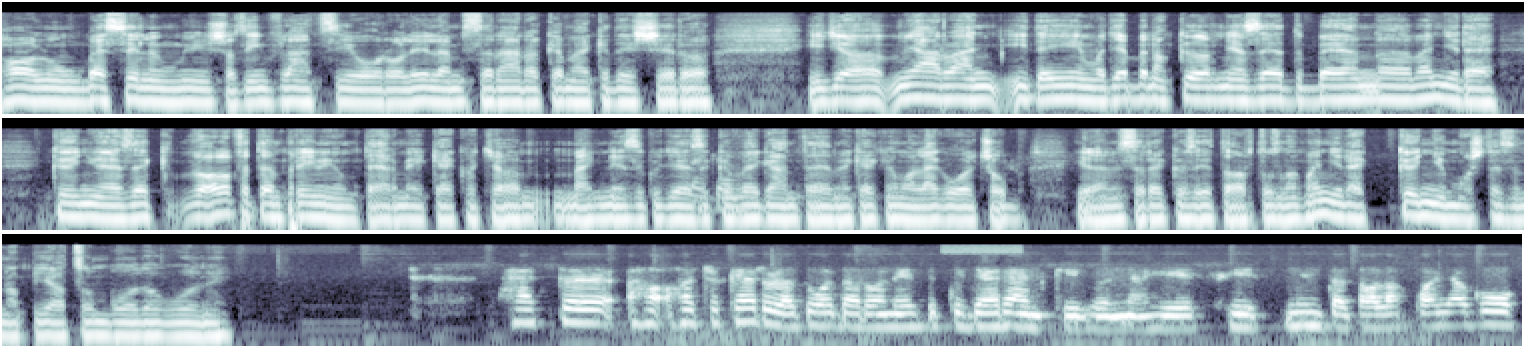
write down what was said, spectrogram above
hallunk, beszélünk mi is az inflációról, élelmiszerárak emelkedéséről, így a járvány idején, vagy ebben a környezetben mennyire könnyű ezek, alapvetően prémium termékek, hogyha megnézzük, ugye ezek Igen. a vegán termékek nem a legolcsóbb élelmiszerek közé tartoznak, mennyire könnyű most ezen a piacon boldogulni? Hát ha, ha csak erről az oldalról nézzük, ugye rendkívül nehéz, hisz mint az alapanyagok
